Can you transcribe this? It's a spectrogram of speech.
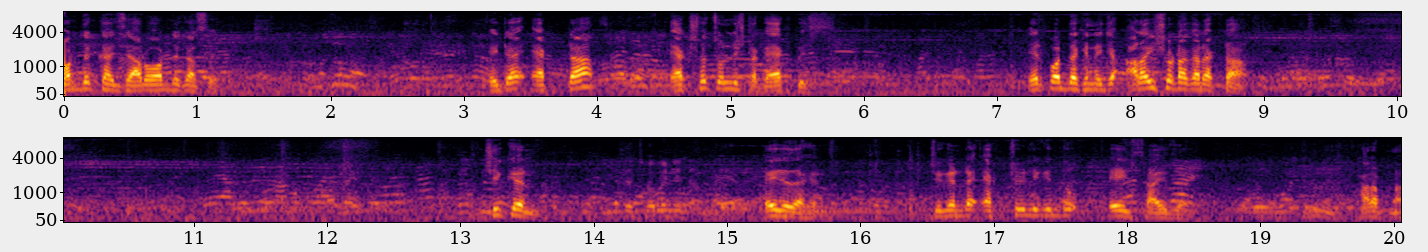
অর্ধেক খাইছে আরও অর্ধেক আছে। এটা একটা একশো চল্লিশ টাকা, এক পিস এরপর দেখেন এই যে আড়াইশো টাকার একটা চিকেন এই যে দেখেন চিকেনটা অ্যাকচুয়ালি কিন্তু এই সাইজের খারাপ না।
